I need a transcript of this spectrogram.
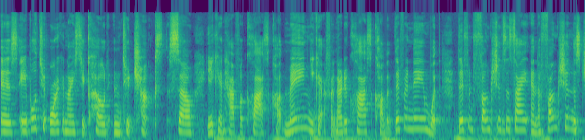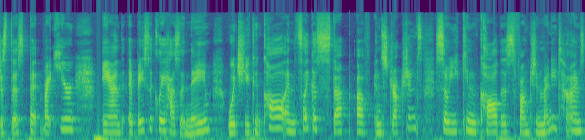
is able to organize your code into chunks. So you can have a class called main, you can have another class called a different name with different functions inside and the function is just this bit right here and it basically has a name which you can call and it's like a step of instructions. So you can call this function many times,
